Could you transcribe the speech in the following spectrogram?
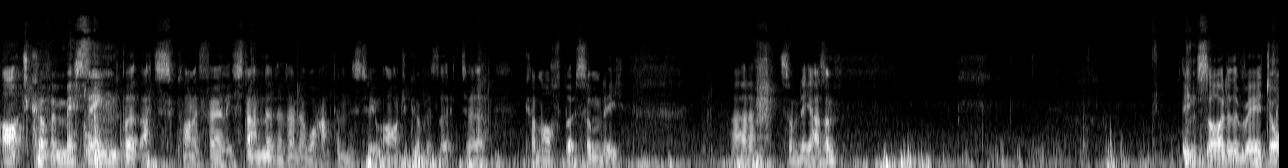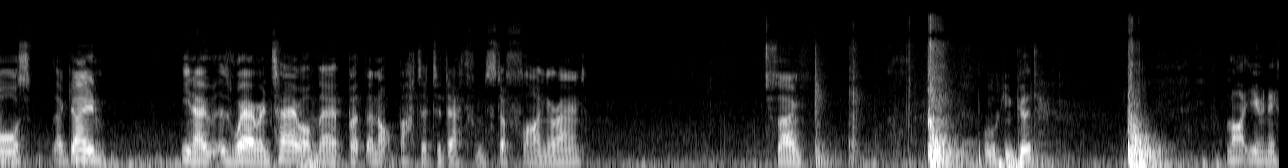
Arch cover missing, but that's kind of fairly standard. I don't know what happens to arch covers that uh, come off, but somebody um, somebody has them. Inside of the rear doors, again, you know, there's wear and tear on there, but they're not battered to death from stuff flying around. So, all looking good. Light unit,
